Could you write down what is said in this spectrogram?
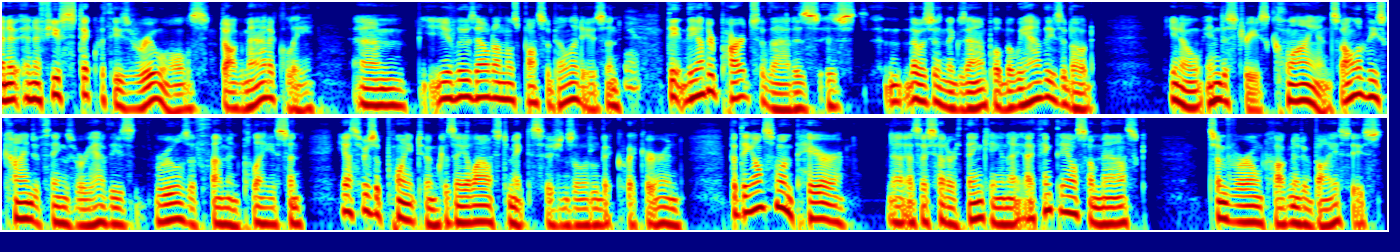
and, and if you stick with these rules dogmatically, um, you lose out on those possibilities. And yeah. the, the other parts of that is, is, that was just an example, but we have these about, you know, industries, clients, all of these kinds of things where we have these rules of thumb in place. And yes, there's a point to them because they allow us to make decisions a little bit quicker. And, but they also impair, uh, as I said, our thinking. And I, I think they also mask some of our own cognitive biases,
